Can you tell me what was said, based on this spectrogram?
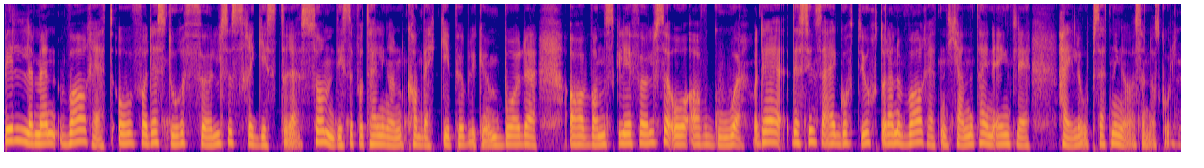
spiller med en varhet overfor det store følelsesregisteret som disse fortellingene kan vekke i publikum. Både av vanskelige følelser og av gode. Og Det, det syns jeg er godt gjort, og denne varheten kjennetegner egentlig hele oppsetninga av søndagsskolen.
